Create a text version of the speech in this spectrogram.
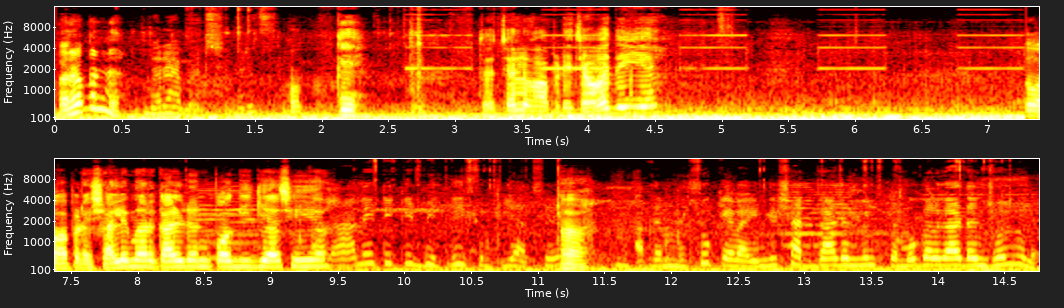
બરાબર ને? બરાબર છે. બરાબર. ઓકે. તો ચલો આપણે જવા દઈએ. તો આપણે શાલીમાર ગાર્ડન પહોંચી ગયા છીએ. આની ટિકિટ ભી ત્રીસ રૂપિયા છે. હા. આપણે શું કહેવાય નિશાદ ગાર્ડન મીન્સ કે મુગલ ગાર્ડન જોયું ને?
